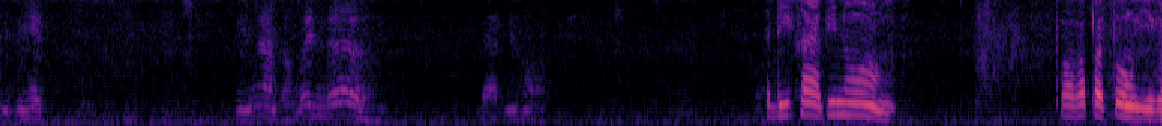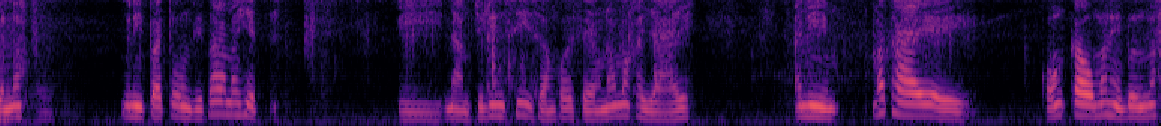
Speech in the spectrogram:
สิไปเฮ็ดเฮ็ดงานของเว้นเด้อแดดนี่ฮอดสวัสดีค่ะพี่น้องพอก็ปลาตงอีกแล้วเนาะมื้อนี้ปลาตงสิพามาเฮ็ดอีน้ำจุลินทรีย์สังคราะห์แสงเนาะมาขยาย อันนี้มาทายไอของเก่ามาให้เบิ่งเนาะ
